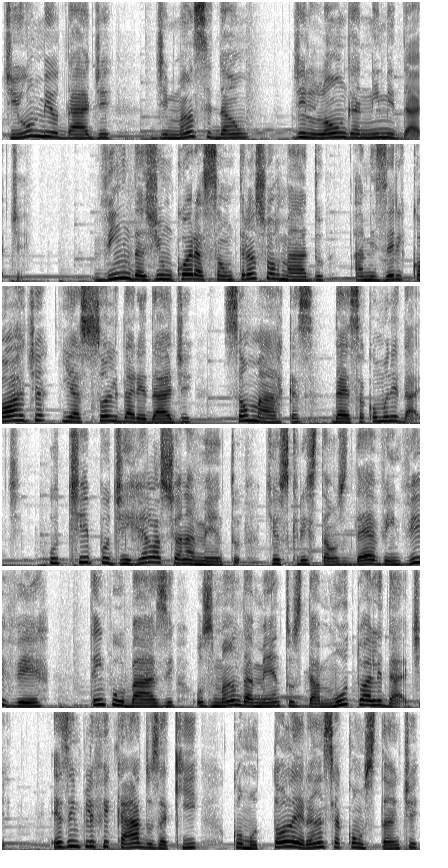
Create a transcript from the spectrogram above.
de humildade, de mansidão, de longanimidade. Vindas de um coração transformado, a misericórdia e a solidariedade são marcas dessa comunidade. O tipo de relacionamento que os cristãos devem viver tem por base os mandamentos da mutualidade, exemplificados aqui como tolerância constante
